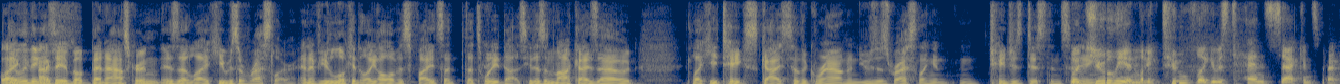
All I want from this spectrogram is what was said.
Like, the only thing I, I say about Ben Askren is that like he was a wrestler, and if you look at like all of his fights, that, that's what he does. He doesn't knock guys out. Like he takes guys to the ground and uses wrestling and, and changes distance. But Julian, and, like two, like it was ten seconds, man.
